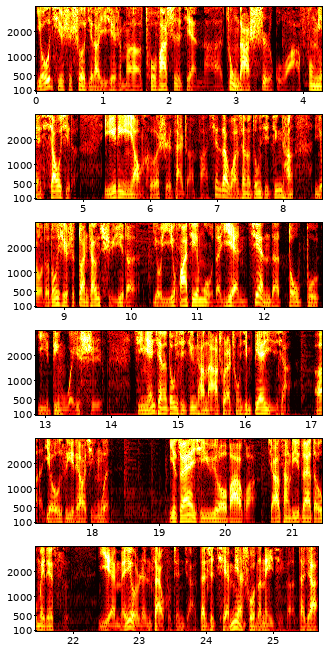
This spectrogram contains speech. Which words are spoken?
尤其是涉及到一些什么突发事件呐、重大事故啊、负面消息的，一定要核实再转发。现在网上的东西，经常有的东西是断章取义的，有移花接木的，眼见的都不一定为实。几年前的东西，经常拿出来重新编一下啊，又是一条新闻，一转一些娱乐八卦，家长里短都没得事，也没有人在乎真假。但是前面说的那几个，大家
